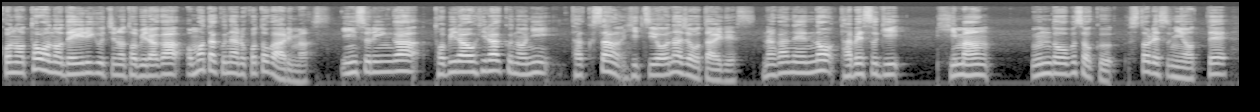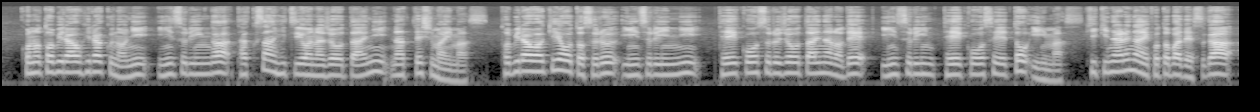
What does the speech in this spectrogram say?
この糖の出入り口の扉が重たくなることがあります。インスリンが扉を開くのにたくさん必要な状態です。長年の食べ過ぎ、肥満、運動不足、ストレスによってこの扉を開くのにインスリンがたくさん必要な状態になってしまいます。扉を開けようとするインスリンに抵抗する状態なのでインスリン抵抗性と言います。聞き慣れない言葉ですが、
